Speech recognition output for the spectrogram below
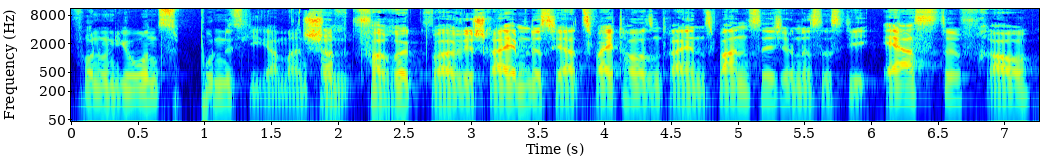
von Unions Bundesligamannschaft. Schon verrückt, weil wir schreiben das Jahr 2023 und es ist die erste Frau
